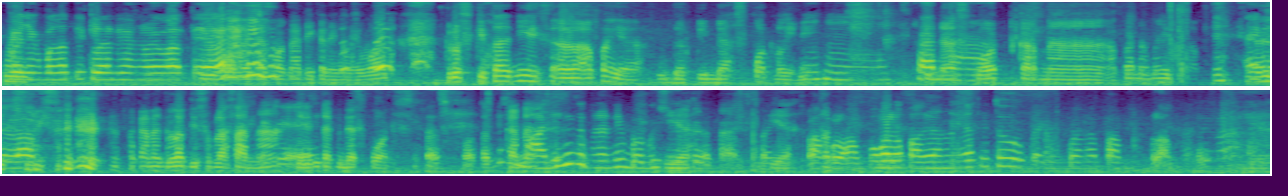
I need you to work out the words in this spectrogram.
Banyak banget iklan yang lewat ya, ya. banyak banget ikan yang lewat terus kita nih eh, apa ya udah pindah spot loh ini Mhm. pindah Karena spot karena apa namanya gelap eh, Eh, gelap. karena gelap di sebelah sana Oke. jadi kita pindah spot kita spot. Tapi Karena- sama aja sih sebenarnya bagus Iya. juga kan. Banyak Iya. lampu-lampu. Kalau kalian lihat itu banyak banget lampu-lampu. Iya.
